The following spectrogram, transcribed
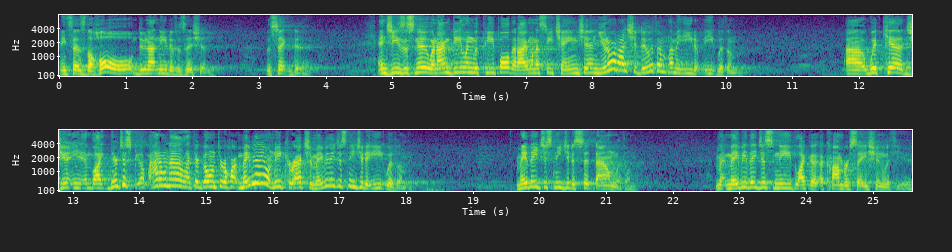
And he says, The whole do not need a physician, the sick do. And Jesus knew when I'm dealing with people that I want to see change in, you know what I should do with them? Let me eat, eat with them uh, with kids, you, you, like they're just, I don't know, like they're going through a hard, maybe they don't need correction. Maybe they just need you to eat with them. Maybe they just need you to sit down with them. Maybe they just need like a, a conversation with you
